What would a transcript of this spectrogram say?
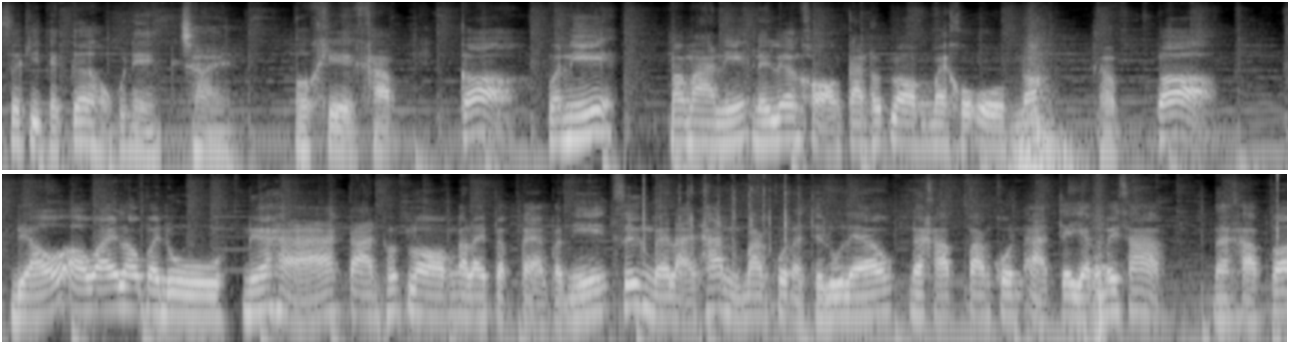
เซอร์กิตเบรกเกอร์ของคุณเอง ใช่ โอเคครับ ก็วันนี้ประมาณนี้ในเรื่องของการทดลองไมโครโอห์มเนาะครับ ก็เดี๋ยวเอาไว้เราไปดูเนื้อหาการทดลองอะไรแปลกๆ แบบนี้ ซึ่งหลาย ๆ ท่านบางคนอาจจะรู้แล้วนะครับ บางคนอาจจะยังไม่ทราบ นะครับ ก็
